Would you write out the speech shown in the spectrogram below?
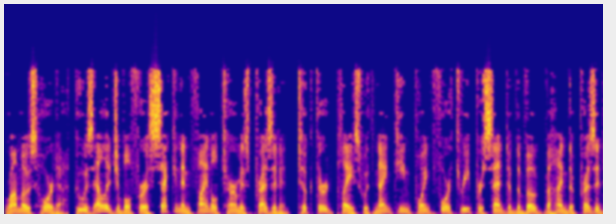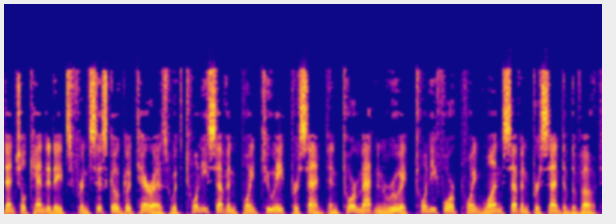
Ramos Horta, who was eligible for a second and final term as president, took third place with 19.43% of the vote behind the presidential candidates Francisco Guterres with 27.28% and Taur Matan Ruak 24.17% of the vote.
